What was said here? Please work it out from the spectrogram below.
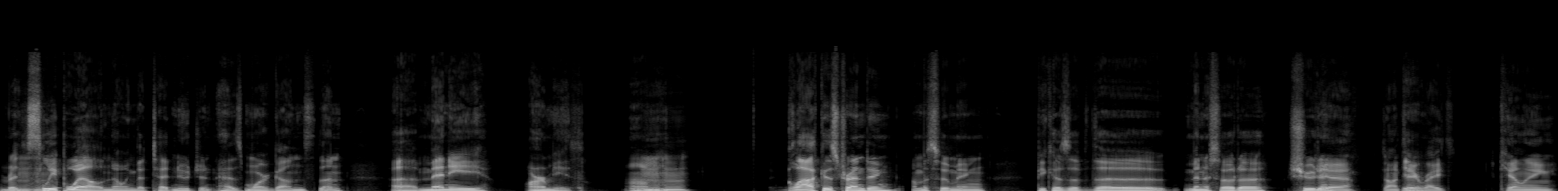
But Mhm. sleep well knowing that Ted Nugent has more guns than uh, many armies. Um, Mhm. Glock is trending. I'm assuming because of the Minnesota shooting. Yeah, Daunte Yeah. Wright killing.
